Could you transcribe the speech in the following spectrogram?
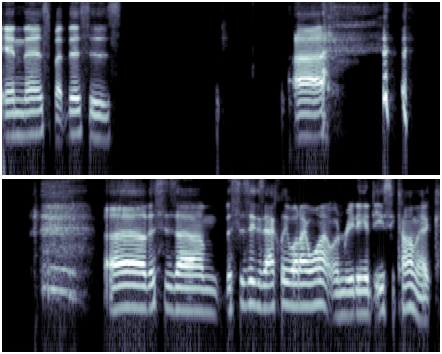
in this, but this is uh uh this is um this is exactly what I want when reading a DC comic.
